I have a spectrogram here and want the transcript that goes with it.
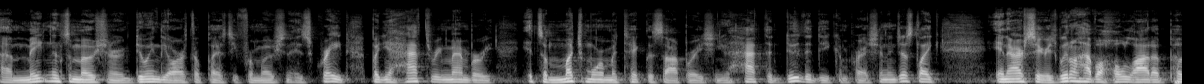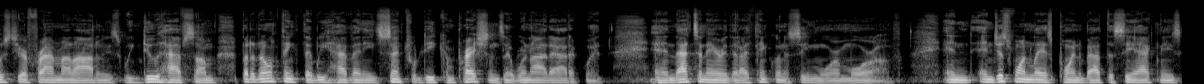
uh, maintenance of motion or doing the arthroplasty for motion is great, but you have to remember it's a much more meticulous operation. You have to do the decompression. And just like in our series, we don't have a whole lot of posterior foraminotomies. We do have some, but I don't think that we have any central decompressions that were not adequate. And that's an area that I think we're going to see more and more of. And and just one last point about the C. acnes.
